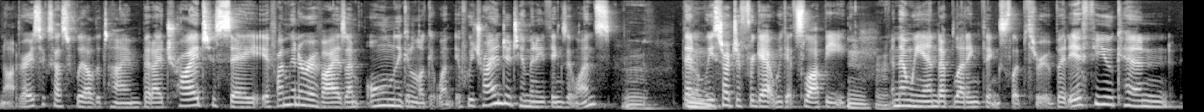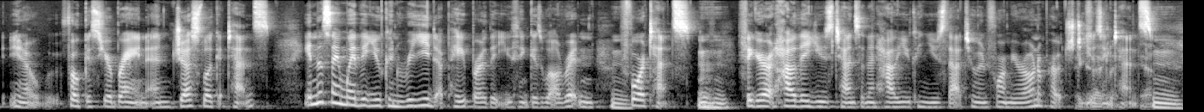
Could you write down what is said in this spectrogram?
not very successfully all the time, but I try to say if I'm going to revise, I'm only going to look at one. If we try and do too many things at once, mm. Then we mm. start to forget, we get sloppy, mm-hmm. and then we end up letting things slip through. But if you can, you know, focus your brain and just look at tense, in the same way that you can read a paper that you think is well written mm. for tense, mm-hmm. figure out how they use tense, and then how you can use that to inform your own approach to using tense. yeah. Mm.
